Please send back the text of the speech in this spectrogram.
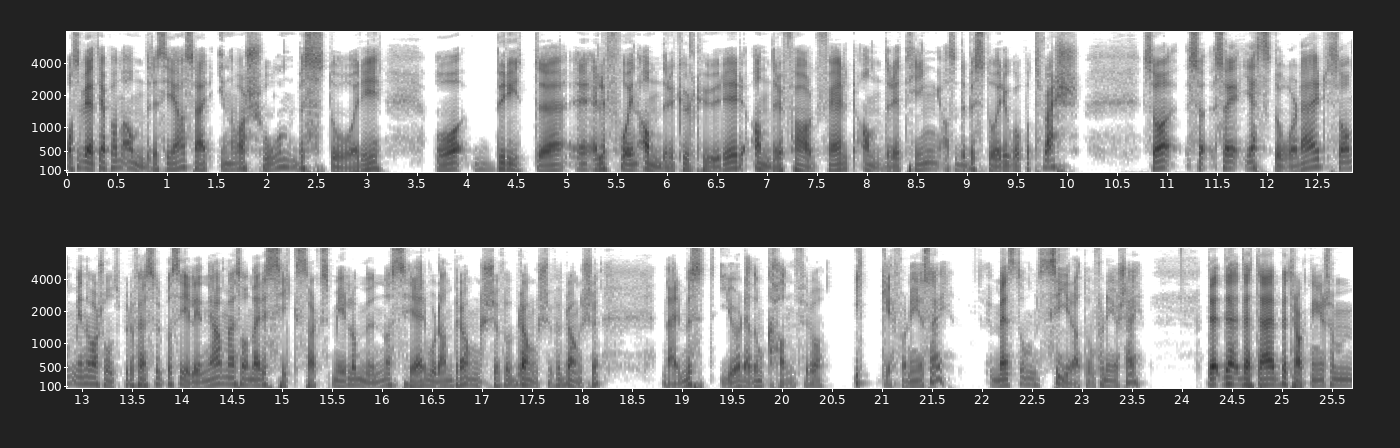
Og så vet jeg på den andre sida så er innovasjon består i å bryte eh, eller få inn andre kulturer, andre fagfelt, andre ting. Altså det består i å gå på tvers. Så, så, så jeg står der som innovasjonsprofessor på sidelinja med sånn der sikksakksmil om munnen og ser hvordan bransje for bransje for bransje nærmest gjør det de kan for å ikke fornye seg, mens de sier at de fornyer seg. Det, det, dette er betraktninger som,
